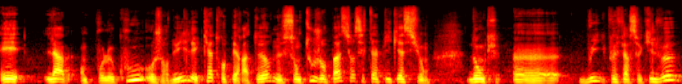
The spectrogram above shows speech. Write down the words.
Et là, pour le coup, aujourd'hui, les quatre opérateurs ne sont toujours pas sur cette application. Donc, euh, oui, il peut faire ce qu'il veut.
